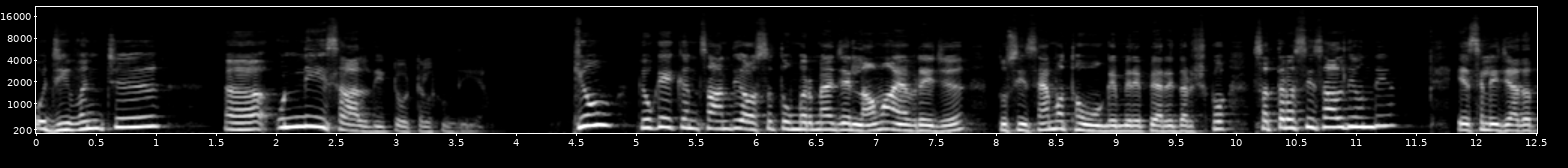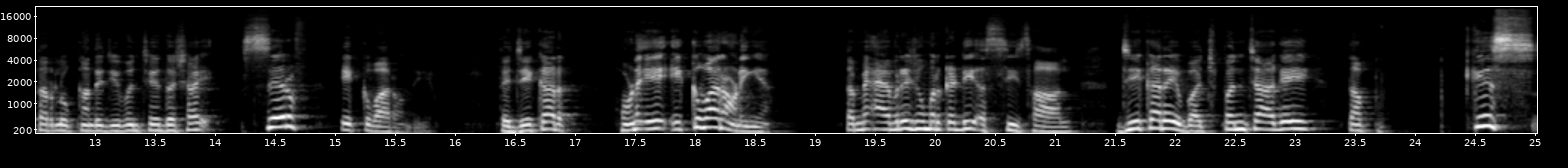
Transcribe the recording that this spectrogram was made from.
ਉਹ ਜੀਵਨ 'ਚ 19 ਸਾਲ ਦੀ ਟੋਟਲ ਹੁੰਦੀ ਹੈ। ਕਿਉਂ? ਕਿਉਂਕਿ ਇੱਕ ਇਨਸਾਨ ਦੀ ਔਸਤ ਉਮਰ, ਮੈਂ ਜੇ ਲਾਵਾਂ ਐਵਰੇਜ ਤੁਸੀਂ ਸਹਿਮਤ ਹੋਵੋਗੇ ਮੇਰੇ ਪਿਆਰੇ ਦਰਸ਼ਕੋ 70 80 ਸਾਲ ਦੀ ਹੁੰਦੀ ਆ ਇਸ ਲਈ ਜ਼ਿਆਦਾਤਰ ਲੋਕਾਂ ਦੇ ਜੀਵਨ 'ਚ ਇਹ ਦਸ਼ਾ ਸਿਰਫ ਇੱਕ ਵਾਰ ਆਉਂਦੀ ਹੈ। ਤੇ ਜੇਕਰ ਹੁਣ ਇਹ ਇੱਕ ਵਾਰ ਆਉਣੀ ਹੈ, ਤਾਂ ਮੈਂ ਐਵਰੇਜ ਉਮਰ ਕੱਢੀ 80 ਸਾਲ। ਜੇਕਰ ਇਹ ਬਚਪਨ 'ਚ ਆ ਗਈ, ਤਾਂ ਕਿਸ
